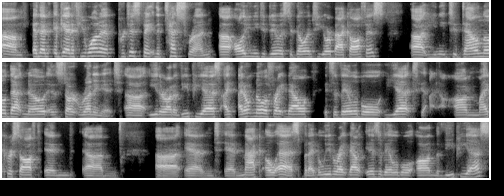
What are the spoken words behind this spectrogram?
Um, and then again, if you want to participate in the test run, uh, all you need to do is to go into your back office. Uh, you need to download that node and start running it uh, either on a VPS. I, I don't know if right now it's available yet on Microsoft and um, uh, and and Mac OS, but I believe right now it is available on the VPS,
